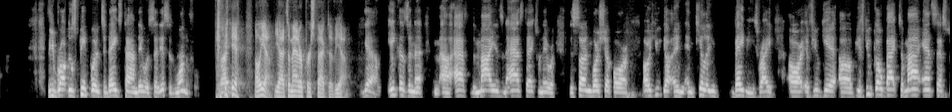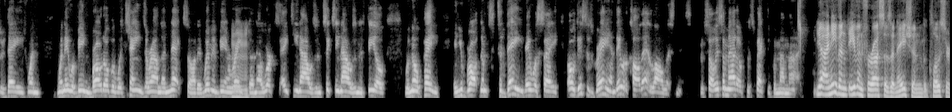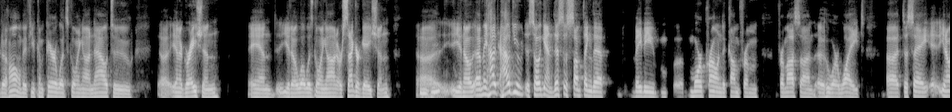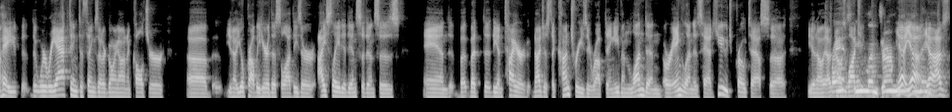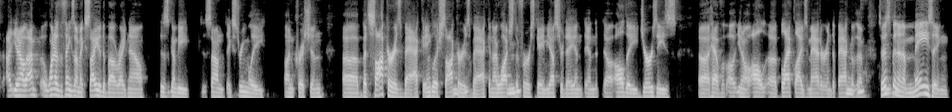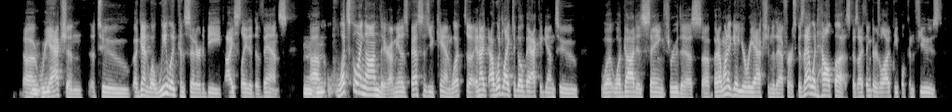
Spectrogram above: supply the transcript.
If you brought those people in today's time, they would say this is wonderful. Right? yeah. Oh yeah. Yeah. It's a matter of perspective. Yeah yeah, Incas and the uh, the Mayans and the Aztecs when they were the sun worship or or you uh, and, and killing babies, right? Or if you get uh, if you go back to my ancestors' days when when they were being brought over with chains around their necks or the women being raped mm-hmm. and they worked 18 hours and 16 hours in the field with no pay and you brought them today, they will say, "Oh, this is grand." They would call that lawlessness. And so it's a matter of perspective in my mind. Yeah, and even even for us as a nation, but closer to home, if you compare what's going on now to uh, integration and you know what was going on or segregation, uh, mm-hmm. you know, I mean, how how do you? So again, this is something that maybe uh, more prone to come from from us on uh, who are white uh, to say, eh, you know, hey, we're reacting to things that are going on in culture. Uh, you know, you'll probably hear this a lot. These are isolated incidences, and but but the, the entire not just the country's erupting. Even London or England has had huge protests. Uh, you know, France, I, was watching England, Germany. Yeah, yeah, yeah. I was, I, you know, I'm one of the things I'm excited about right now. This is going to be sound extremely unchristian. Uh, but soccer is back. English soccer mm-hmm. is back, and I watched mm-hmm. the first game yesterday, and and uh, all the jerseys uh, have uh, you know all uh, Black Lives Matter in the back mm-hmm. of them. Mm-hmm. So it's been mm-hmm. an amazing mm-hmm. reaction to again what we would consider to be isolated events. Um, what's going on there? I mean, as best as you can. What and I, I would like to go back again to what, what God is saying through this. Uh, but I want to get your reaction to that first, because that would help us, because I think there's a lot of people confused.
